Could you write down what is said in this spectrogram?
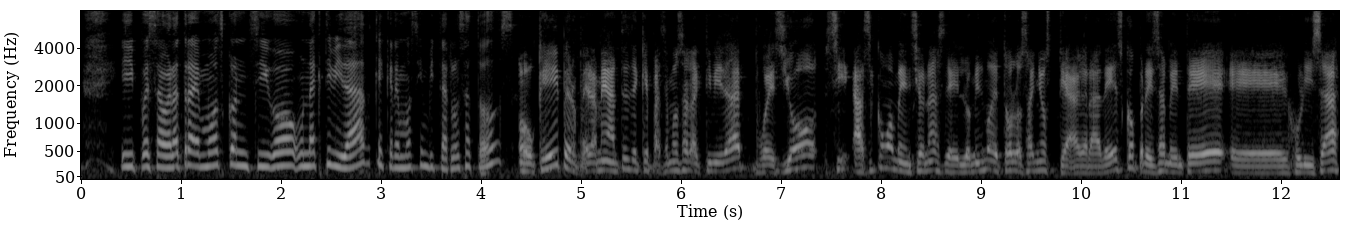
y pues ahora traemos consigo una actividad que queremos invitarlos a todos. Ok, pero espérame, antes de que pasemos a la actividad, pues yo, sí, así como mencionas de lo mismo de todos los años, te agradezco precisamente, eh, Julisa,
